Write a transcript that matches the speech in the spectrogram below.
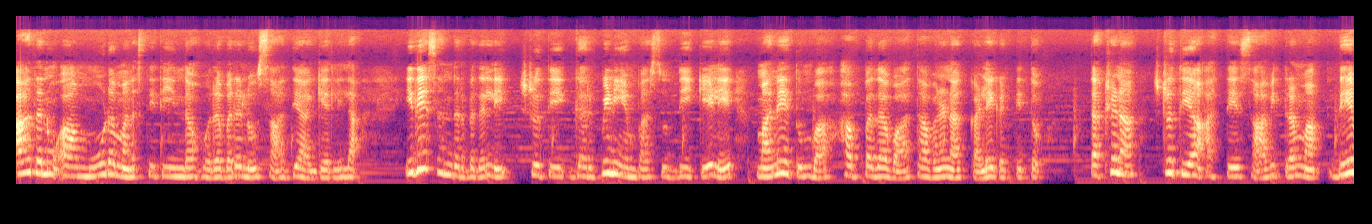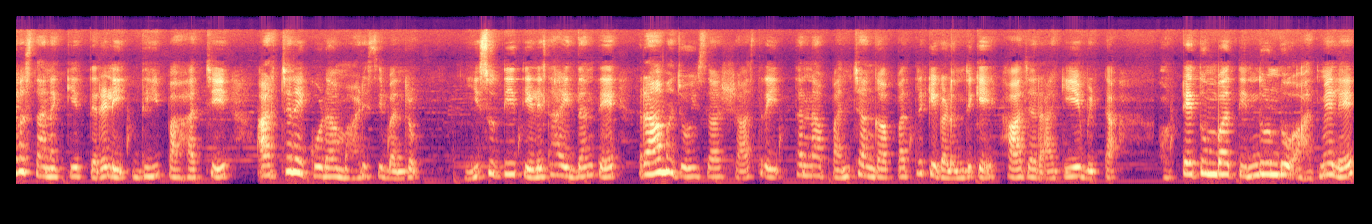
ಆತನು ಆ ಮೂಢ ಮನಸ್ಥಿತಿಯಿಂದ ಹೊರಬರಲು ಸಾಧ್ಯ ಆಗಿರಲಿಲ್ಲ. ಇದೇ ಸಂದರ್ಭದಲ್ಲಿ ಶ್ರುತಿ ಗರ್ಭಿಣಿ ಎಂಬ ಸುದ್ದಿ ಕೇಳಿ ಮನೆ ತುಂಬ ಹಬ್ಬದ ವಾತಾವರಣ ಕಳೆಗಟ್ಟಿತ್ತು. ತಕ್ಷಣ ಶ್ರುತಿಯ ಅತ್ತೆ ಸಾವಿತ್ರಮ್ಮ ದೇವಸ್ಥಾನಕ್ಕೆ ತೆರಳಿ ದೀಪ ಹಚ್ಚಿ ಅರ್ಚನೆ ಕೂಡ ಮಾಡಿಸಿ ಬಂದ್ರು. ಈ ಸುದ್ದಿ ತಿಳಿತಾ ಇದ್ದಂತೆ ರಾಮಜೋಯಿಸ ಶಾಸ್ತ್ರಿ ತನ್ನ ಪಂಚಾಂಗ ಪತ್ರಿಕೆಗಳೊಂದಿಗೆ ಹಾಜರಾಗಿಯೇ ಬಿಟ್ಟ. ಹೊಟ್ಟೆ ತುಂಬ ತಿಂದುಂಡು ಆದ್ಮೇಲೆ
